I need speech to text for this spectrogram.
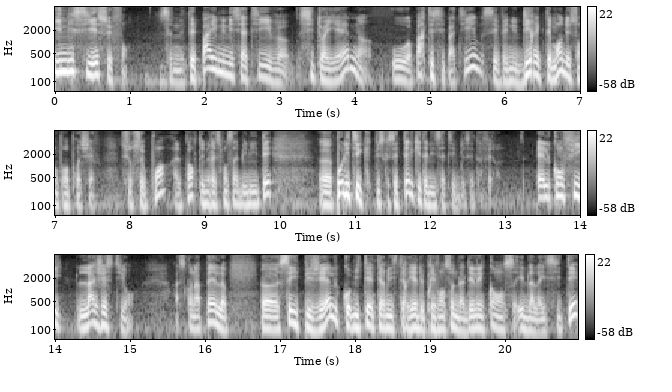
initié ce fonds. Ce n'était pas une initiative citoyenne ou participative, c'est venu directement de son propre chef. Sur ce point, elle porte une responsabilité euh, politique, puisque c'est elle qui est à l'initiative de cette affaire. Elle confie la gestion à ce qu'on appelle euh, CIPGL, Comité interministériel de prévention de la délinquance et de la laïcité,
